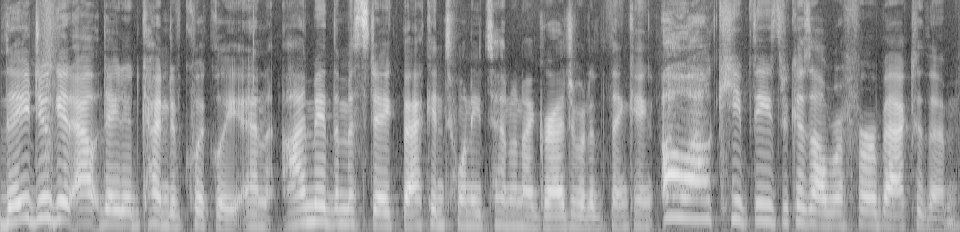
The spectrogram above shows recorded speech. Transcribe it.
They do get outdated kind of quickly, and I made the mistake back in 2010 when I graduated thinking, oh, I'll keep these because I'll refer back to them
